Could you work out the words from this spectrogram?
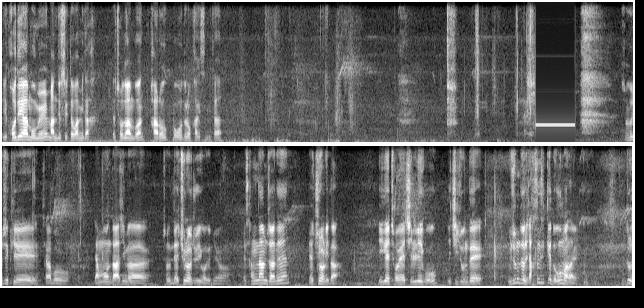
이 거대한 몸을 만들 수 있다고 합니다. 저도 한번 바로 먹어보도록 하겠습니다. 저 솔직히 제가 뭐 약 먹는다 하지만 저는 내추럴주의거든요. 상남자는 내추럴이다. 이게 저의 진리고 이 지조인데 요즘 들은 약쓴 새끼 너무 많아요. 또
